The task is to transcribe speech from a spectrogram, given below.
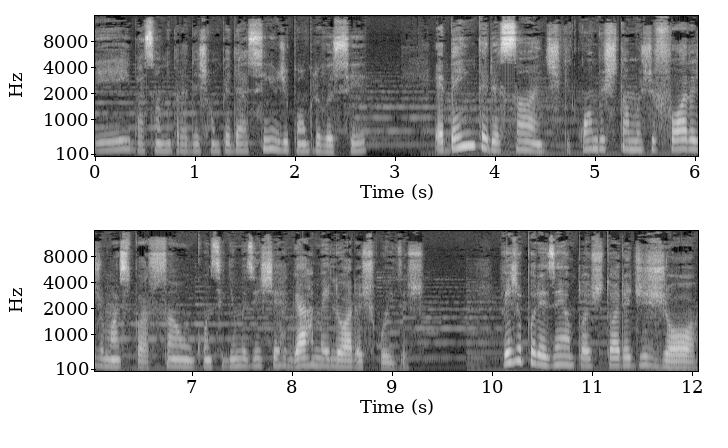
Ei, passando para deixar um pedacinho de pão para você. É bem interessante que quando estamos de fora de uma situação, conseguimos enxergar melhor as coisas. Veja, por exemplo, a história de Jó,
